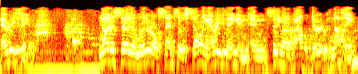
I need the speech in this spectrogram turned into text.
everything. Uh, not necessarily a literal sense of selling everything and, and sitting on a pile of dirt with nothing,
